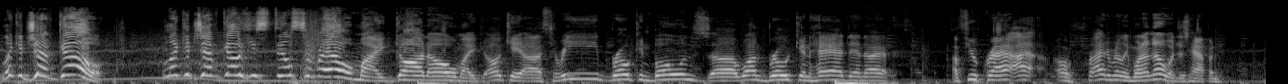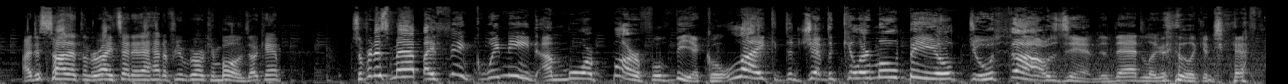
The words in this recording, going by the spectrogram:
Look at Jeff go! Look at Jeff go, he's still surviving. Oh my god, oh my, okay, uh, three broken bones, uh, one broken head, and uh, a few crack, I, oh, I don't really want to know what just happened. I just saw that on the right side and I had a few broken bones, okay? So for this map, I think we need a more powerful vehicle, like the Jeff the Killer Mobile 2000. That, look, look at Jeff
